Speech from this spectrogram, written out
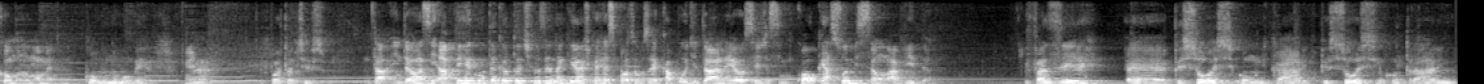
Como no momento. Né? Como no momento, é. né? Importantíssimo. Tá, então assim, a pergunta que eu estou te fazendo aqui, acho que a resposta você acabou de dar, né? Ou seja, assim, qual que é a sua missão na vida? Fazer é, pessoas se comunicarem, pessoas se encontrarem,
